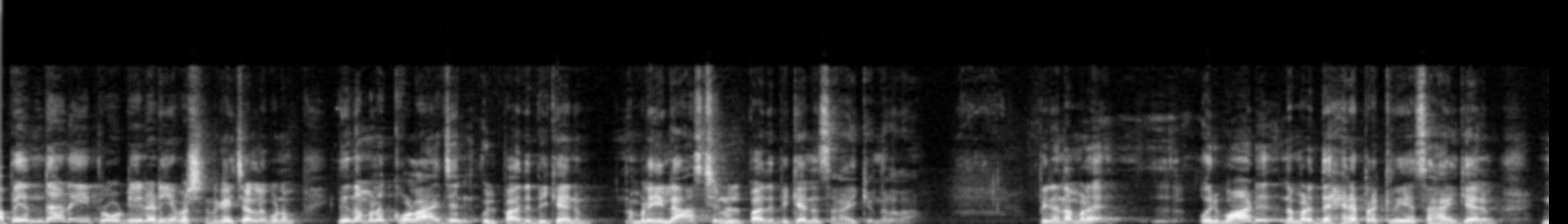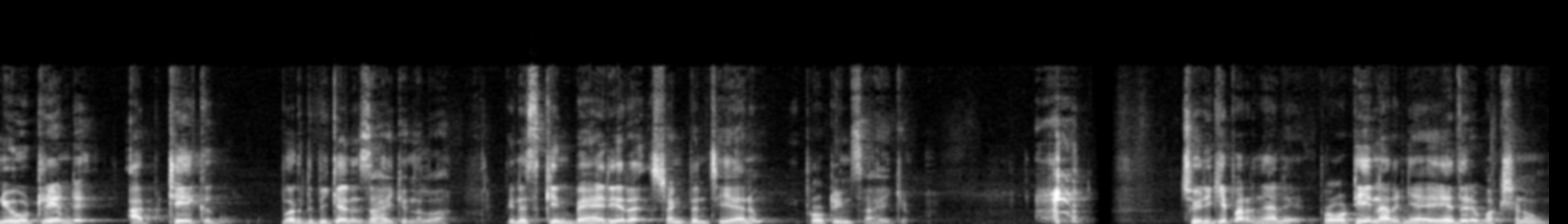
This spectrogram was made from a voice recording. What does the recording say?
അപ്പോൾ എന്താണ് ഈ പ്രോട്ടീൻ അടങ്ങിയ ഭക്ഷണം കഴിച്ചാലുള്ള ഗുണം? ഇത് നമ്മൾ കൊളാജൻ ഉൽപ്പാദിപ്പിക്കാനും നമ്മളെ ഇലാസ്റ്റിൻ ഉൽപ്പാദിപ്പിക്കാനും സഹായിക്കുന്നുള്ളതാണ് പിന്നെ നമ്മളെ ഒരുപാട് നമ്മുടെ ദഹന പ്രക്രിയയെ സഹായിക്കാനും ന്യൂട്രിയന്റ് അപ്റ്റേക്ക് വർദ്ധിപ്പിക്കാനും സഹായിക്കുന്നുള്ളതാണ് പിന്നെ സ്കിൻ ബാരിയർ സ്ട്രെങ്തൻ ചെയ്യാനും പ്രോട്ടീൻ സഹായിക്കും. ചുരുക്കി പറഞ്ഞാൽ പ്രോട്ടീൻ അറിഞ്ഞ ഏതൊരു ഭക്ഷണവും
